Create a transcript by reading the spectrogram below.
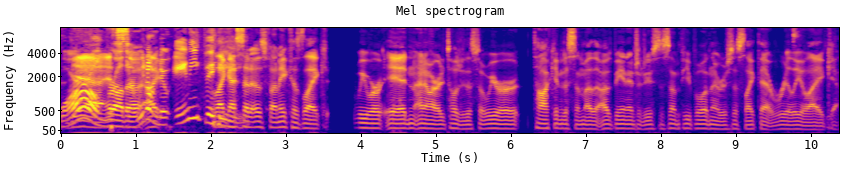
world, yeah, brother. uh, we don't like- do anything. like I said, it was funny because like we were in. I know I already told you this, but we were talking to some other. I was being introduced to some people, and there was just like that really like Yeah.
